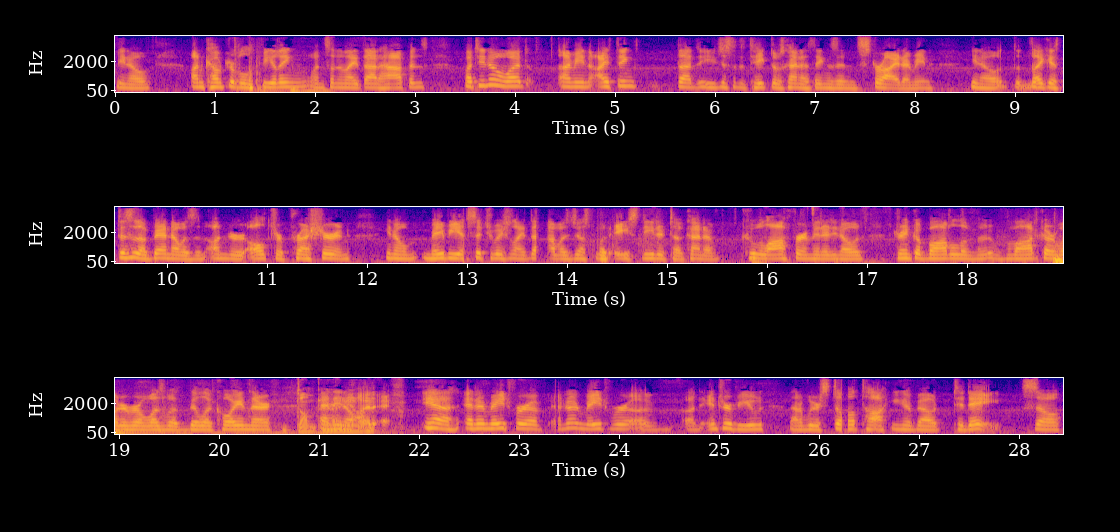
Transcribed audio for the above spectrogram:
you know uncomfortable feeling when something like that happens but you know what i mean i think that you just have to take those kind of things in stride. I mean, you know, like this is a band that was under ultra pressure, and you know, maybe a situation like that was just what Ace needed to kind of cool off for a minute. You know, drink a bottle of vodka or whatever it was with Bill Aucoin in there, Dump and you know, it, yeah, and it made for a and it made for a, an interview that we are still talking about today. So,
